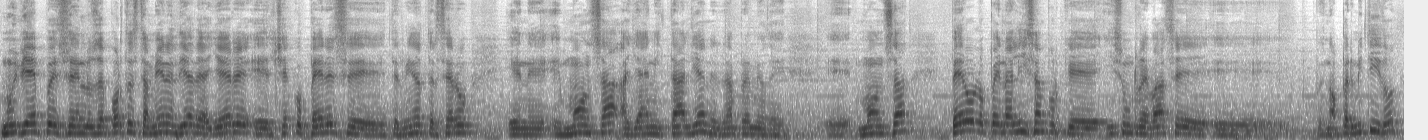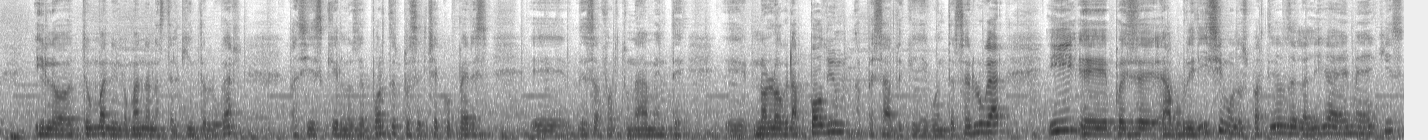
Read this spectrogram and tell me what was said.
Muy bien, pues en los deportes también el día de ayer el Checo Pérez termina tercero eh, en, Monza, allá en Italia, en el Gran Premio de eh, Monza, pero lo penalizan porque hizo un rebase eh, pues no permitido y lo tumban y lo mandan hasta el quinto lugar. Así es que en los deportes, pues el Checo Pérez desafortunadamente no logra podium, a pesar de que llegó en tercer lugar. Y pues aburridísimos los partidos de la Liga MX.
